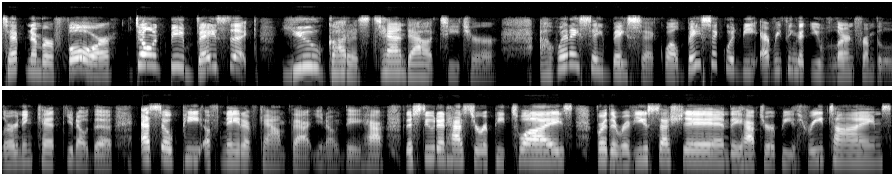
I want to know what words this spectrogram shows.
Tip number four don't be basic. You gotta stand out, teacher. Uh, when I say basic, well, basic would be everything that you've learned from the learning kit, you know, the SOP of Native Camp that, you know, they have, the student has to repeat twice for the review session, they have to repeat three times,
